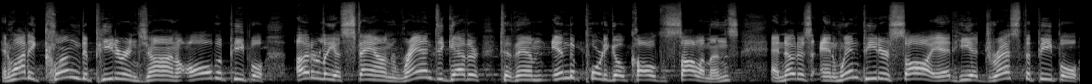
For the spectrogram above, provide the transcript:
And while he clung to Peter and John, all the people, utterly astounded, ran together to them in the portico called Solomon's. And notice, and when Peter saw it, he addressed the people,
